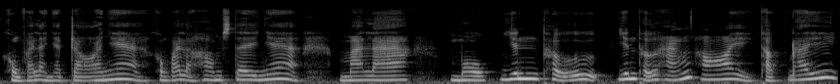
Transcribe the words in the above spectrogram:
không phải là nhà trọ nha, không phải là homestay nha mà là một dinh thự dinh thự hẳn hoi, thật đấy.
